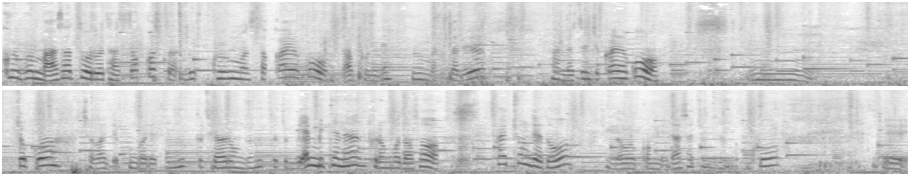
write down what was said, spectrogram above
굵은 마사토를 다 섞었어. 밑 굵은 마사토 깔고 안 보이네. 굵은 마사토를 한 몇 센치 깔고 음 조금 제가 이제 분갈이했던 흙도 재활용된 흙도 좀 맨 밑에는 그런 거 넣어서 살충제도 좀 넣을 겁니다. 살충제도 넣고 이제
